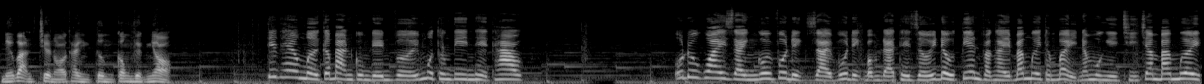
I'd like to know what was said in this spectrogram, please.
nếu bạn chia nó thành từng công việc nhỏ. Tiếp theo mời các bạn cùng đến với một thông tin thể thao. Uruguay giành ngôi vô địch giải vô địch bóng đá thế giới đầu tiên vào ngày 30 tháng 7 năm 1930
